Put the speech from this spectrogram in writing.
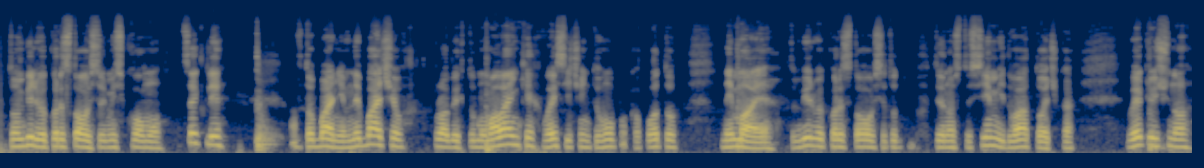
Автомобіль використовувався в міському циклі. Автобанів не бачив. Пробіг тому маленьких, висічень тому по капоту немає. Автомобіль використовувався тут 97,2 точка. Виключно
